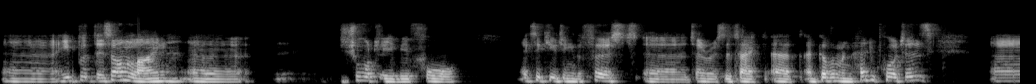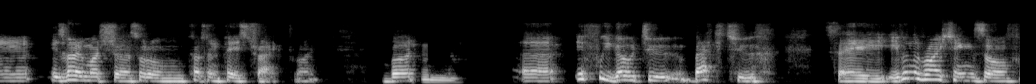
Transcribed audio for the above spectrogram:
he put this online shortly before executing the first uh, terrorist attack at, at, government headquarters uh, is very much a sort of cut and paste track, right? But mm. uh, if we go to back to say even the writings of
